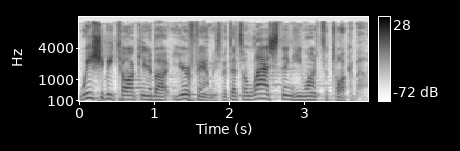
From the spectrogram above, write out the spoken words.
We should be talking about your families, but that's the last thing he wants to talk about.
